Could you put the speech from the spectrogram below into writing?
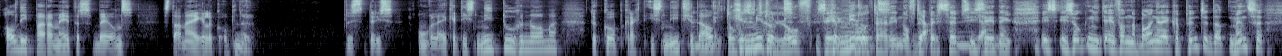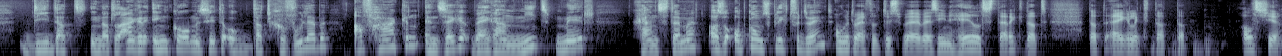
Al die parameters bij ons staan eigenlijk op nul. Dus er is ongelijkheid is niet toegenomen, de koopkracht is niet gedaald. En toch is het Gemiddeld. geloof zeer Gemiddeld. groot daarin, of de Ja. perceptie Ja. zeer negatief. Is, is ook niet een van de belangrijke punten dat mensen die dat in dat lagere inkomen zitten ook dat gevoel hebben, afhaken en zeggen wij gaan niet meer gaan stemmen als de opkomstplicht verdwijnt? Ongetwijfeld. Dus wij, wij zien heel sterk dat, dat eigenlijk dat, dat als, je,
